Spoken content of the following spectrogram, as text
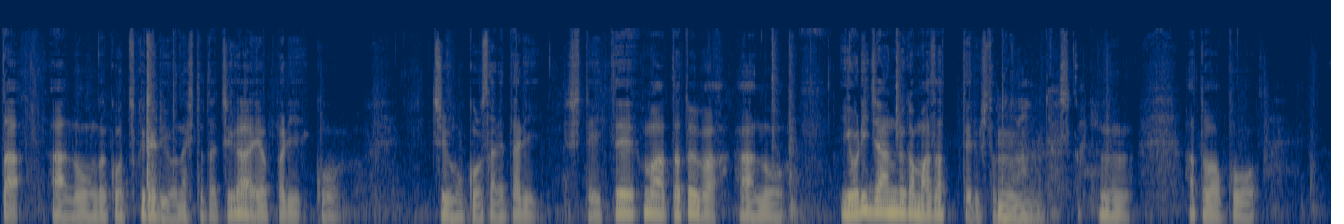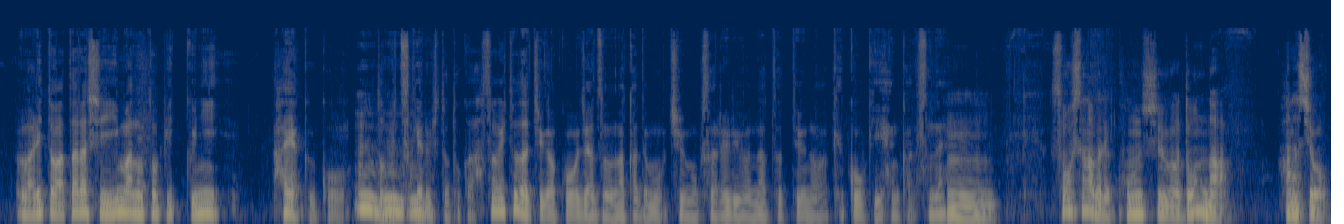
たあの音楽を作れるような人たちが、やっぱりこう、注目をされたりしていて、まあ、例えば、あの、よりジャンルが混ざってる人とか、うん確かに。うん。あとはこう、割と新しい今のトピックに早くこうんうんううん飛びつける人とか、そういう人たちがこう、ジャズの中でも注目されるようになったっていうのは結構大きい変化ですね。うん。そうした中で今週はどんな話を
